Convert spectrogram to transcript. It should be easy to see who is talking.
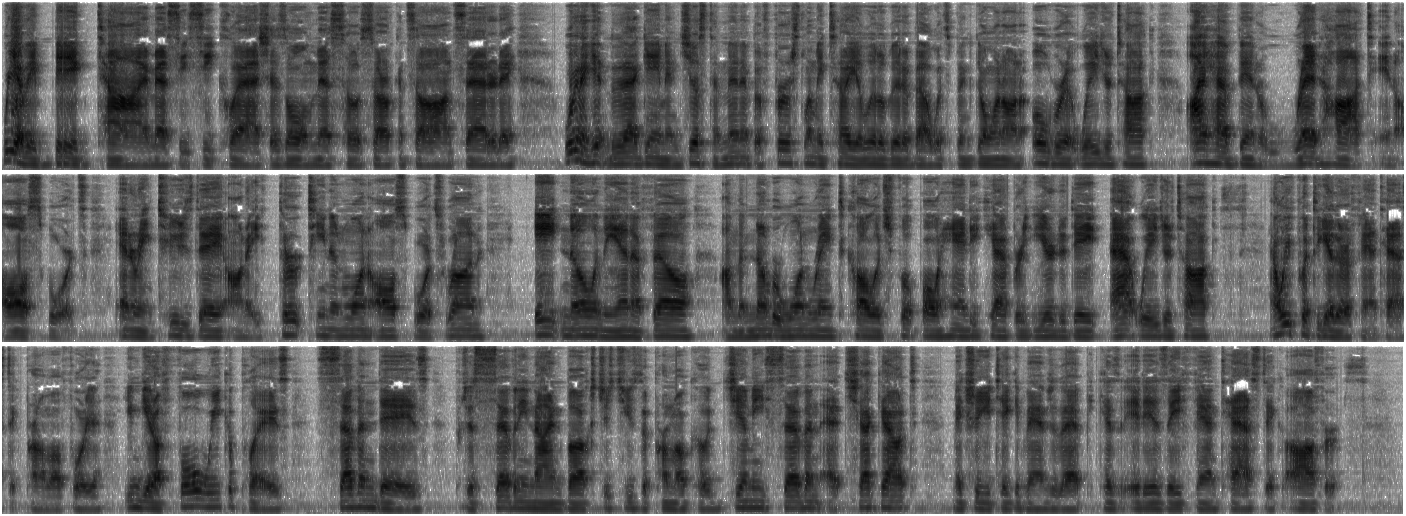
Speaker 1: We have a big time SEC clash as Ole Miss hosts Arkansas on Saturday. We're going to get into that game in just a minute, but first let me tell you a little bit about what's been going on over at Wager Talk. I have been red hot in all sports, entering Tuesday on a 13-1 all sports run, 8-0 in the NFL. I'm the number one ranked college football handicapper year to date at Wager Talk. And we've put together a fantastic promo for you. You can get a full week of plays, seven days, for just 79 bucks. Just use the promo code Jimmy7 at checkout. Make sure you take advantage of that because it is a fantastic offer.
